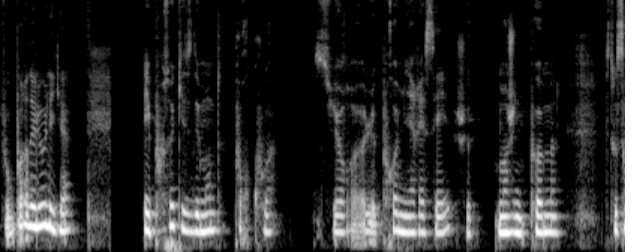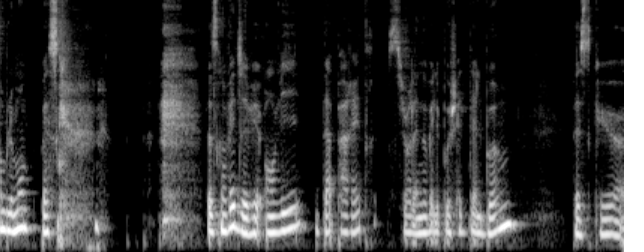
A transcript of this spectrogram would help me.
Il faut boire de l'eau, les gars. Et pour ceux qui se demandent pourquoi, sur euh, le premier essai, je mange une pomme tout simplement parce que. parce qu'en fait, j'avais envie d'apparaître sur la nouvelle pochette d'album. Parce que, euh,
